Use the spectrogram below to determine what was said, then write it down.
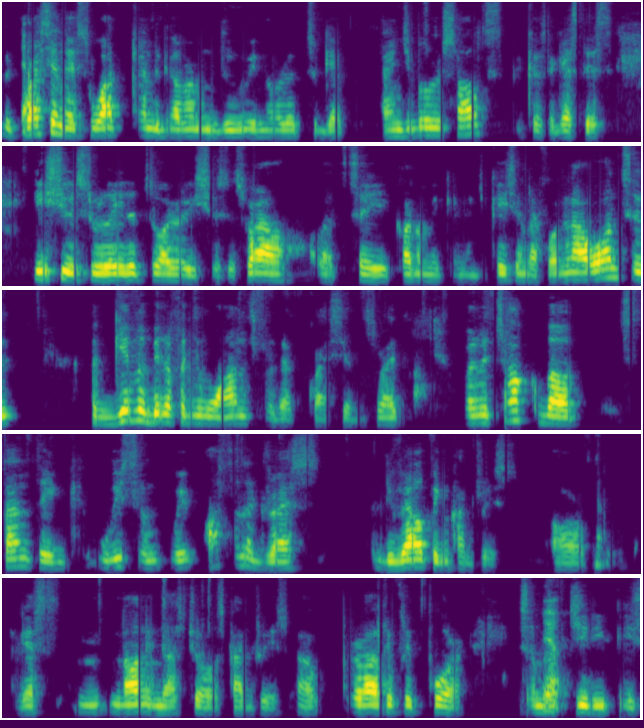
The yeah. question is, what can the government do in order to get tangible results? Because I guess this issue is related to other issues as well. Let's say economic and education level. And I want to uh, give a bit of a nuance for that question, right? When we talk about stunting, we we often address developing countries or. I guess non-industrial countries are relatively poor in terms yeah. of GDPs.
